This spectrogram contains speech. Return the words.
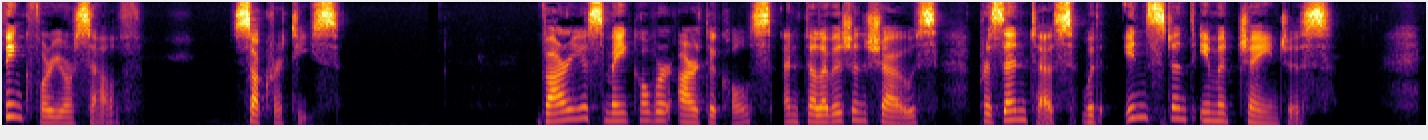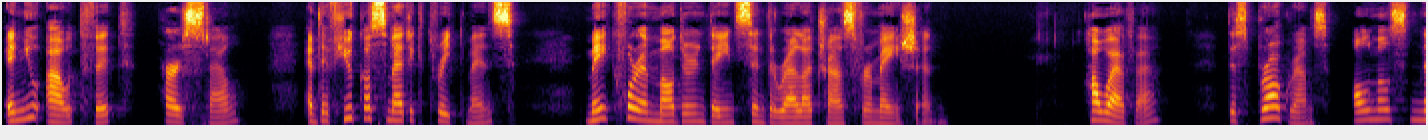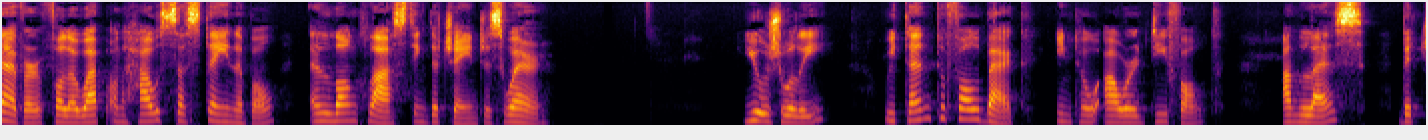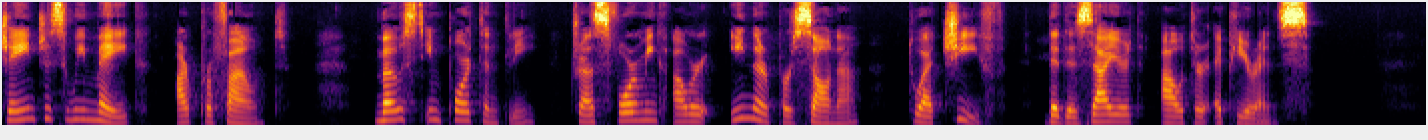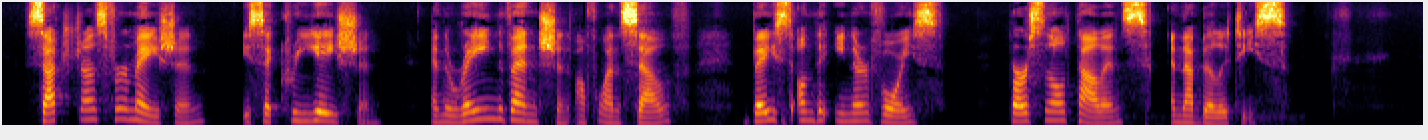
think for yourself. Socrates. Various makeover articles and television shows present us with instant image changes. A new outfit, hairstyle, and a few cosmetic treatments make for a modern day Cinderella transformation. However, these programs almost never follow up on how sustainable and long lasting the changes were. Usually, we tend to fall back into our default unless the changes we make are profound. Most importantly, transforming our inner persona to achieve the desired outer appearance. Such transformation is a creation and a reinvention of oneself based on the inner voice, personal talents, and abilities.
